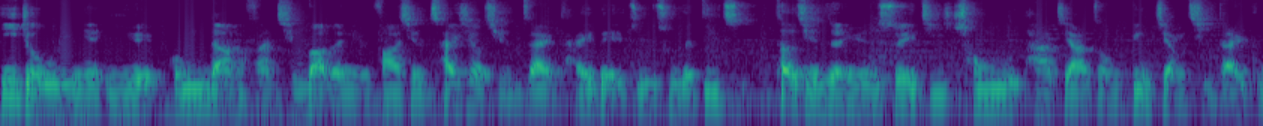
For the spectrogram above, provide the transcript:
一九五零年一月，国民党反情报人员发现蔡孝乾在台北住处的地址，特勤人员随即冲入他家中，并将其逮捕。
